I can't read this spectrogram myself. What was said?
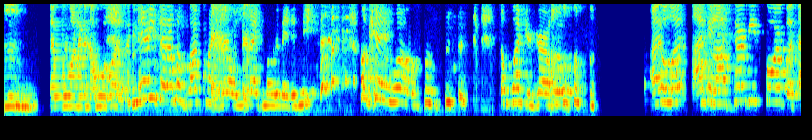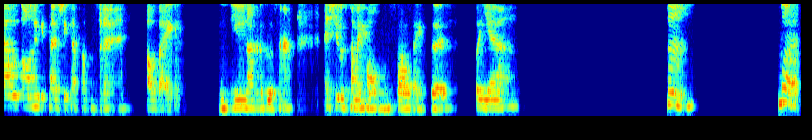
Mm. And we wanted to know who it was. right? mary said i'm gonna block my girl you guys motivated me okay whoa don't block your girl I, So what I Okay, blocked her before, but that was only because she kept talking shit. And I was like, "You're not gonna do this now." And she was coming home, so I was like, "Good." But yeah. Hmm. What?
